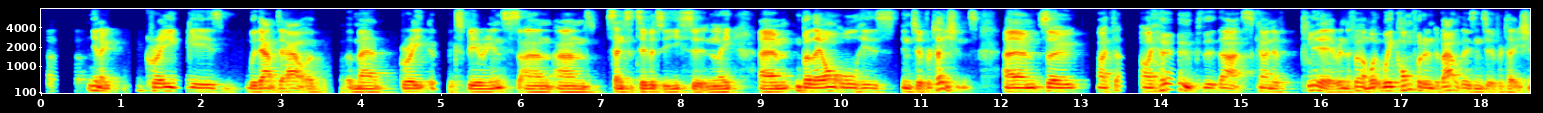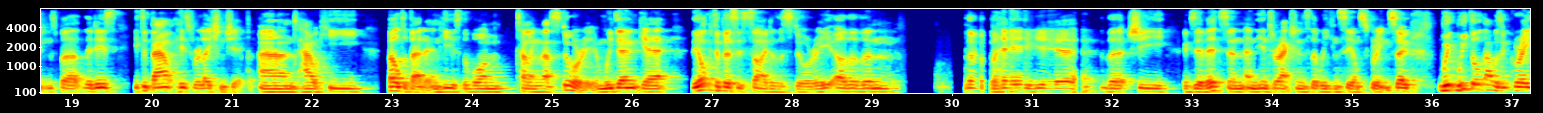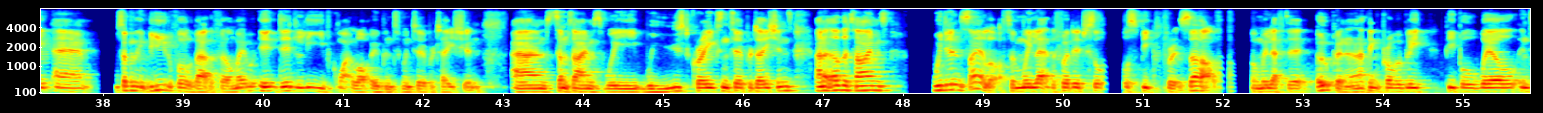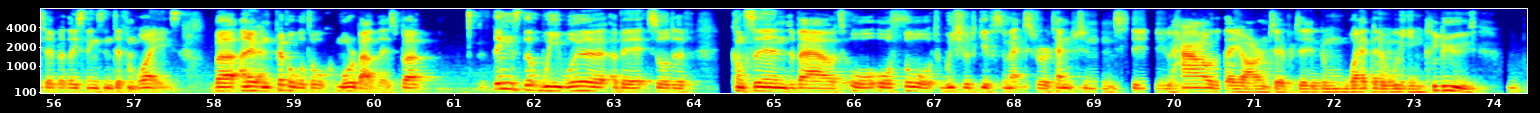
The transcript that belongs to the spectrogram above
you know Craig is without doubt a, a man great experience and and sensitivity certainly, um, but they are all his interpretations. Um, so I. I hope that that's kind of clear in the film. We're confident about those interpretations, but it is it's about his relationship and how he felt about it, and he's the one telling that story. And we don't get the octopus's side of the story other than the behavior that she exhibits and, and the interactions that we can see on screen. So we, we thought that was a great, um, something beautiful about the film. It, it did leave quite a lot open to interpretation. And sometimes we, we used Craig's interpretations, and at other times we didn't say a lot and we let the footage sort of speak for itself and we left it open. And I think probably people will interpret those things in different ways. But I know, and Pippa will talk more about this, but things that we were a bit sort of concerned about or, or thought we should give some extra attention to how they are interpreted and whether we include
